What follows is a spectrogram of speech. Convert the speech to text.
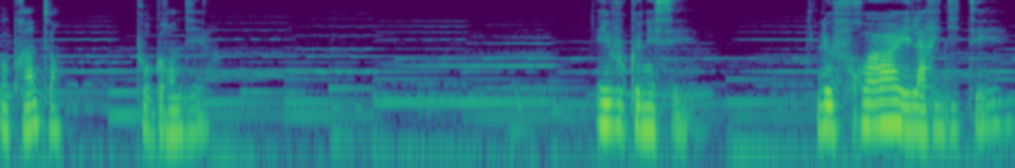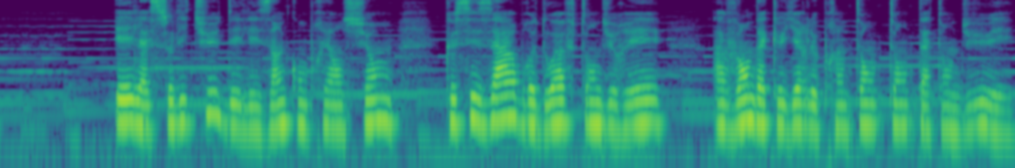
au printemps, pour grandir. Et vous connaissez le froid et l'aridité, et la solitude et les incompréhensions que ces arbres doivent endurer avant d'accueillir le printemps tant attendu et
